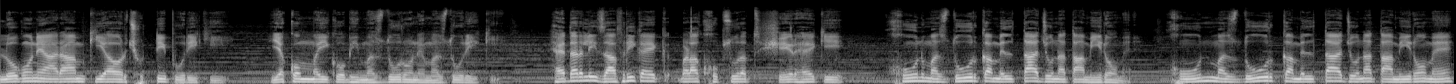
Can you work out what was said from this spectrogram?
लोगों ने आराम किया और छुट्टी पूरी की, यकुम मई को भी मजदूरों ने मजदूरी की। हैदर अली जाफरी का एक बड़ा खूबसूरत शेर है कि खून मजदूर का मिलता जो न तामीरों में, खून मजदूर का मिलता जो न तामीरों में,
